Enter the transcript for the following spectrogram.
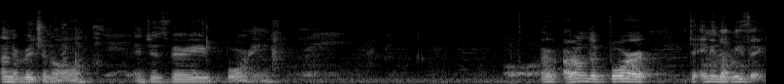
unoriginal, and just very boring. I, I don't look forward to any of that music.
